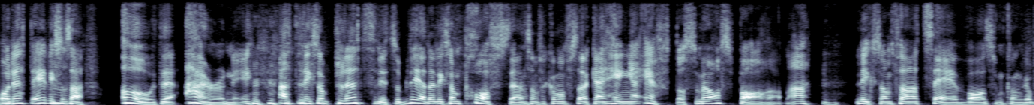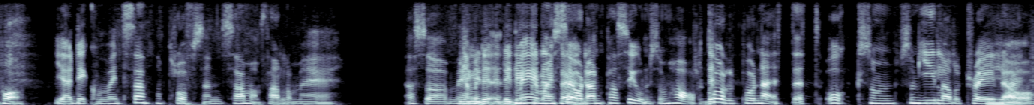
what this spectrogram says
Och detta är liksom så här, oh the irony, att liksom plötsligt så blir det liksom proffsen som kommer försöka hänga efter småspararna, liksom för att se vad som kommer gå bra. Ja, det kommer vara intressant när proffsen sammanfaller med, alltså med, Ja, men det- det- det kan med man ju en säga. sådan person som har Det- koll på nätet och som, som gillar att trada. Ja, och,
